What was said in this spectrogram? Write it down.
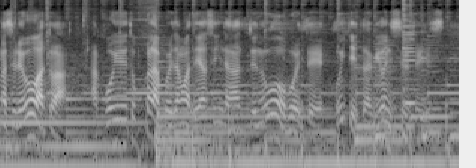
まあ、それをあとはあこういうとこからこういう球が出やすいんだなっていうのを覚えておいていただくようにするといいです。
